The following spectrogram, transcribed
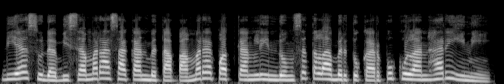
Dia sudah bisa merasakan betapa merepotkan Lindung setelah bertukar pukulan hari ini.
